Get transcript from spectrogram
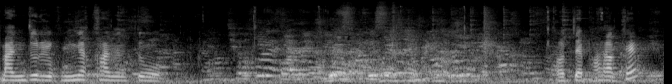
만두를 공략하는 또 어때 바삭해?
